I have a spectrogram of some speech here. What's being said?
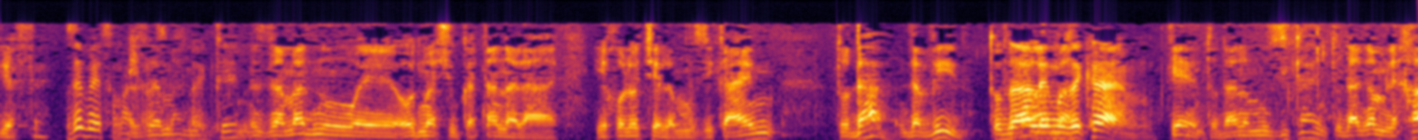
יפה. זה בעצם מה שרציתי להגיד. כן, אז למדנו אה, עוד משהו קטן על היכולות של המוזיקאים. תודה, דוד. תודה, תודה למוזיקאים. רבה. כן, תודה למוזיקאים, תודה גם לך.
